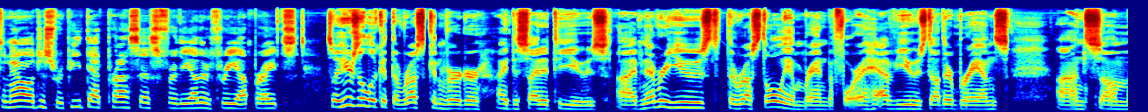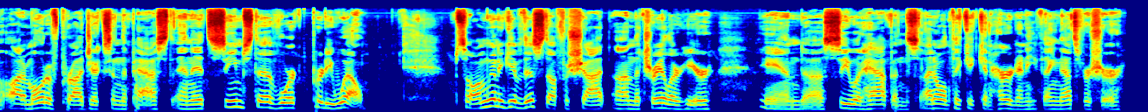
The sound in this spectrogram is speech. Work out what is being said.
So now I'll just repeat that process for the other three uprights. So here's a look at the rust converter I decided to use. I've never used the Rust-Oleum brand before. I have used other brands on some automotive projects in the past and it seems to have worked pretty well. So I'm going to give this stuff a shot on the trailer here and uh, see what happens. I don't think it can hurt anything, that's for sure.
